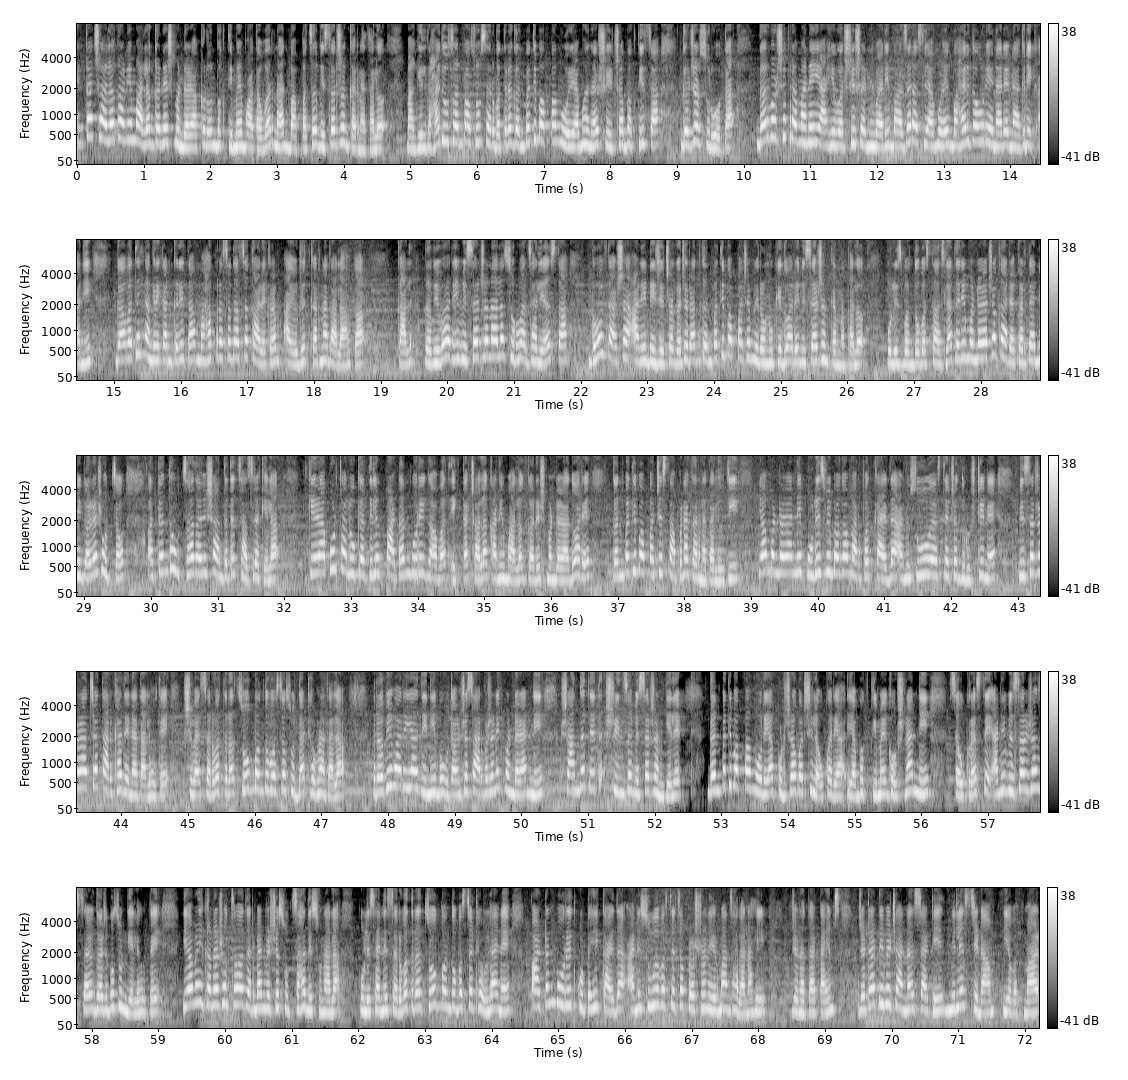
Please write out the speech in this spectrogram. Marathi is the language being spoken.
चालक आणि मालक गणेश मंडळाकडून भक्तिमय वातावरणात बाप्पाचं विसर्जन करण्यात आलं. मागील दहा दिवसांपासून सर्वत्र गणपती बाप्पा मोर्या म्हणत श्रीच्या भक्तीचा गजर सुरू होता. दरवर्षीप्रमाणे याही वर्षी शनिवारी बाजार असल्यामुळे बाहेरगावून येणारे नागरिक आणि गावातील नागरिकांकरिता महाप्रसादाचा कार्यक्रम आयोजित करण्यात आला होता. काल रविवारी विसर्जनाला सुरुवात झाली असता ढोल ताशा आणि डीजेच्या गजरात गणपती बाप्पाच्या मिरवणुकीद्वारे विसर्जन करण्यात आलं. पोलीस बंदोबस्त असला तरी मंडळाच्या कार्यकर्त्यांनी गणेश उत्सव अत्यंत उत्साहात आणि शांततेत साजरा केला. केळापूर तालुक्यातील पाटणबोरे गावात एकता चालक आणि मालक गणेश मंडळाद्वारे गणपती बाप्पाची स्थापना करण्यात आली होती. या मंडळांनी पोलीस विभागामार्फत कायदा आणि सुव्यवस्थेच्या दृष्टीने विसर्जनाच्या तारखा देण्यात आले होते शिवाय सर्वत्र चोख बंदोबस्त सुद्धा ठेवण्यात आला. रविवारी या दिनी बहुतांश सार्वजनिक मंडळांनी शांततेत श्रींचं विसर्जन केले. गणपती बाप्पा मोर्या पुढच्या वर्षी लवकर या. या भक्तिमय घोषणांनी चौक रस्ते आणि विसर्जन स्थळ गजबजून गेले होते. यावेळी गणेशोत्सवादरम्यान विशेष उत्साह दिसून आला. पोलिसांनी सर्वत्र चोख बंदोबस्त ठेवल्याने पाटणपोरीत कुठेही कायदा आणि सुव्यवस्थेचा प्रश्न निर्माण झाला नाही. जनता टाइम्स जटा टीव्ही चॅनलसाठी Nilesh Sidam Yavatmal.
